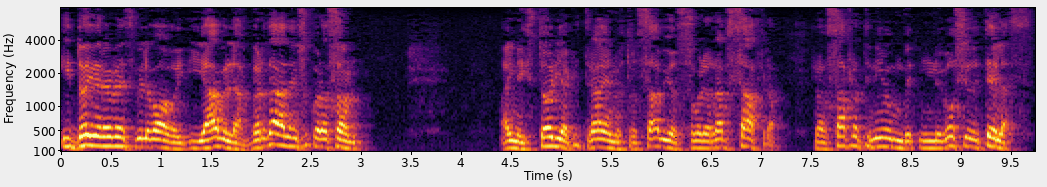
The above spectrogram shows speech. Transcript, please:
y y habla verdad en su corazón. Hay una historia que traen nuestros sabios sobre Rav Safra. Rav Safra tenía un, negocio de telas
